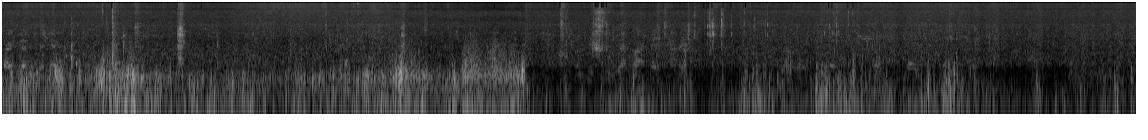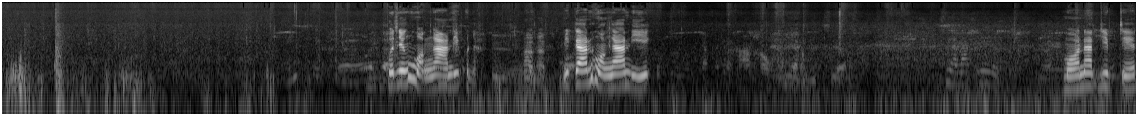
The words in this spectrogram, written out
ไปแบบนี้ เพิ่นยังห่วงงานอีกคนน่ะ มีการห่วงงานอีกขาเข้าเนี่ยมันเสื้อเสื้อรักลูกหมอนัดยิบเจ็ด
